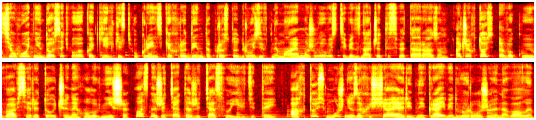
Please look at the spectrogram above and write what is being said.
Сьогодні досить велика кількість українських родин та просто друзів не має можливості відзначити свята разом, адже хтось евакуювався, рятуючи найголовніше власне життя та життя своїх дітей. А хтось мужньо захищає рідний край від ворожої навали.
